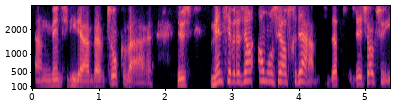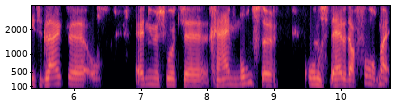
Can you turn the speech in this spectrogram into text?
aan mensen die daarbij betrokken waren. Dus mensen hebben dat allemaal zelf gedaan. Dat, dat is ook zoiets. Het lijkt uh, of er nu een soort uh, geheim monster ons de hele dag volgt. Maar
